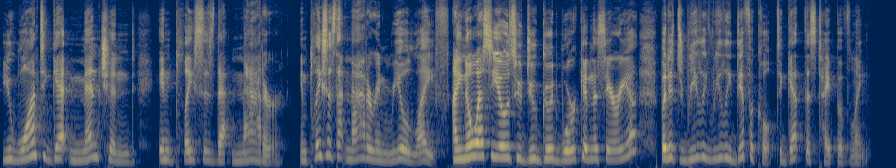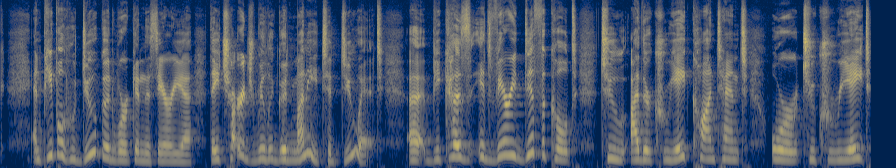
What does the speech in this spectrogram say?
You want to get mentioned in places that matter in places that matter in real life. I know SEOs who do good work in this area, but it's really, really difficult to get this type of link. And people who do good work in this area, they charge really good money to do it uh, because it's very difficult to either create content or to create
